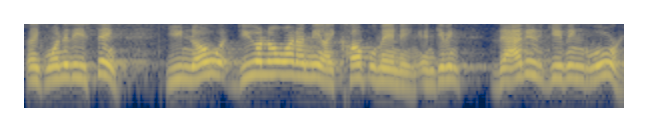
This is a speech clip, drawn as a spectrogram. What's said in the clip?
Like one of these things. You know, do you know what I mean? Like complimenting and giving, that is giving glory.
